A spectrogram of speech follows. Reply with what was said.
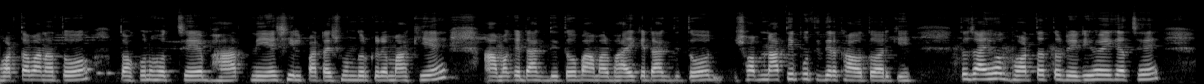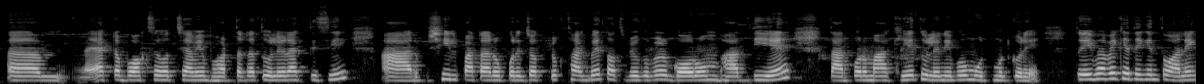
ভর্তা বানাতো, তখন হচ্ছে ভাত নিয়ে শিলপাটায় সুন্দর করে মাখিয়ে আমাকে ডাক দিত বা আমার ভাইকে ডাক দিত। সব নাতিপুতিদের খাওয়াতো আর কি। তো যাই হোক, ভর্তা তো রেডি হয়ে গেছে। একটা বক্সে হচ্ছে আমি ভর্তাটা তুলে রাখতেছি। আর শিল পাটার উপরে যতটুকু থাকবে ততটুকু উপর গরম ভাত দিয়ে তারপর মাখিয়ে তুলে নেব মুটমুট করে। তো এইভাবে খেতে কিন্তু অনেক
